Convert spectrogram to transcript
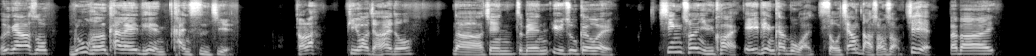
我就跟他说如何看 A 片看世界。好了，屁话讲太多，那先这边预祝各位。新春愉快，A 片看不完，手枪打爽爽，谢谢，拜拜。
